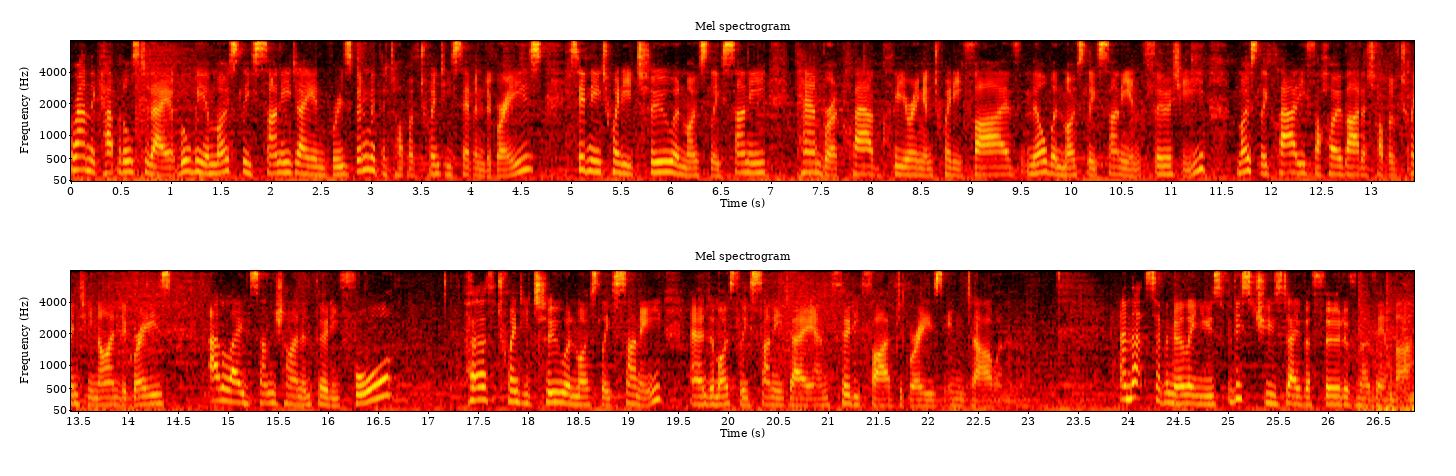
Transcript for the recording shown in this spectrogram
Around the capitals today, it will be a mostly sunny day in Brisbane with a top of 27 degrees. Sydney 22 and mostly sunny. Canberra cloud clearing and 25. Melbourne mostly sunny and 30. Mostly cloudy for Hobart, a top of 29 degrees. Adelaide sunshine and 34. Perth 22 and mostly sunny, and a mostly sunny day and 35 degrees in Darwin. And that's 7 Early News for this Tuesday, the 3rd of November.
